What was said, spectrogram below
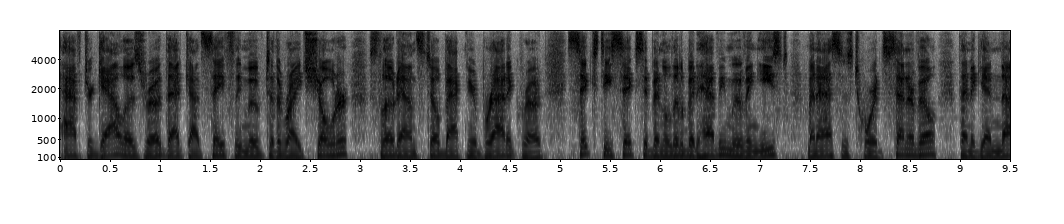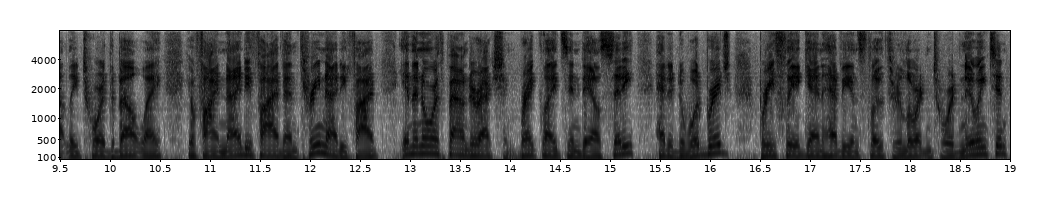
after Gallows Road. That got safely moved to the right shoulder. Slowdown still back near Braddock Road. 66 had been a little bit heavy moving east, Manassas towards Centreville, then again Nutley toward the Beltway. You'll find 95 and 395 in the northbound direction. Brake lights in Dale City, headed to Woodbridge. Briefly again heavy and slow through Lorton toward Newington.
